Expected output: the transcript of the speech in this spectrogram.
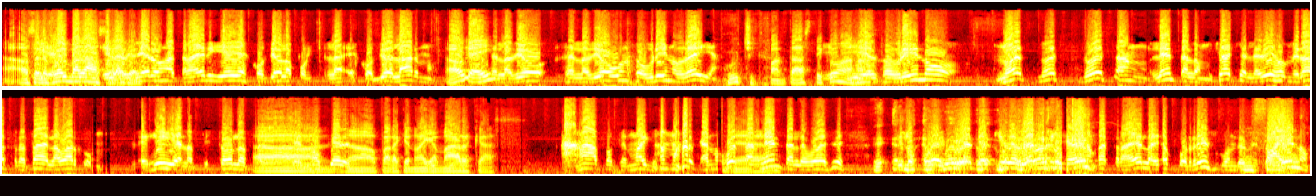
Ah, o se le y- fue el balazo. Y la vinieron a traer y ella escondió la, la- escondió el arma. Ah, Se Ok, la dio, se la dio a un sobrino de ella. Uy, chica. Y, fantástico. y ajá. el sobrino no es, no es, no es tan lenta la muchacha, le dijo, mira, trata de lavar con lejía la pistola, pero Ah, que no quede. no, para que no haya marcas. Ajá, porque no hay marca, no fue Yeah. tan lenta, le voy a decir. Eh, y eh, los eh, policías eh, de aquí eh, de Berkeley llegaron a traerla allá por Richmond de mi sobrino.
